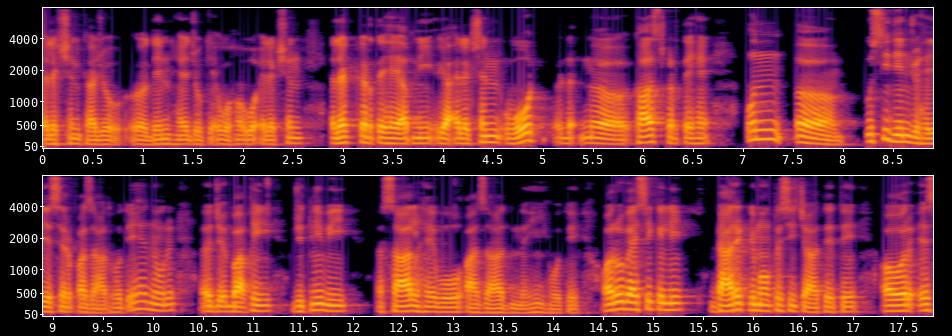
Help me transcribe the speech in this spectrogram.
الیکشن کا جو دن ہے جو کہ وہ وہ الیکشن الیکٹ کرتے ہیں اپنی، یا الیکشن ووٹ کاسٹ کرتے ہیں، ان اسی دن جو ہے یہ صرف آزاد ہوتے ہیں نور باقی جتنی بھی سال ہے وہ آزاد نہیں ہوتے۔ اور وہ بیسیکلی ڈائریکٹ ڈیموکریسی چاہتے تھے اور اس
